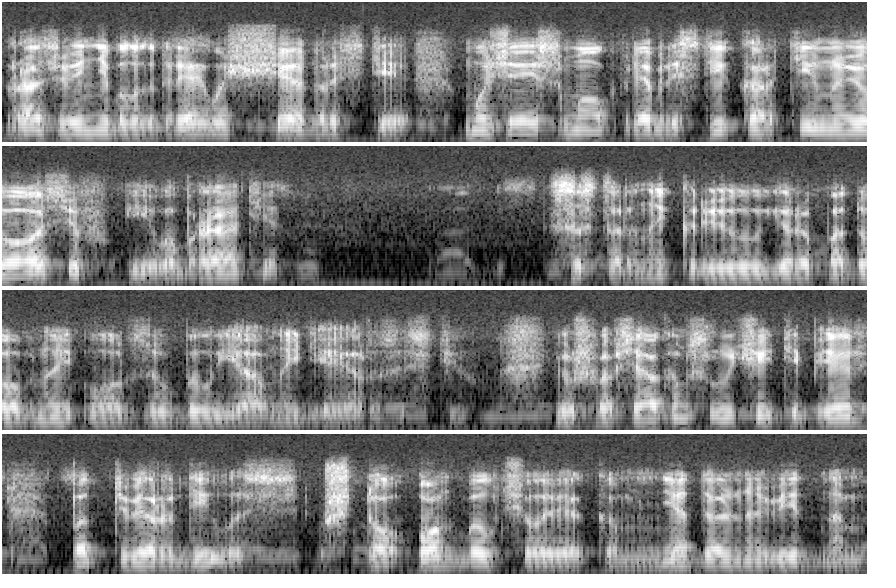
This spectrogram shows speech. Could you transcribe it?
Разве не благодаря его щедрости музей смог приобрести картину Иосиф и его братья? Со стороны Крюгера подобный отзыв был явной дерзостью. И уж во всяком случае теперь подтвердилось, что он был человеком недальновидным.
